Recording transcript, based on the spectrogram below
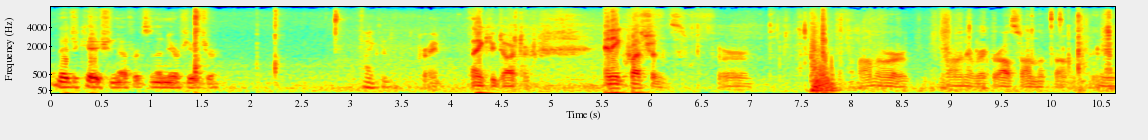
and education efforts in the near future. Thank you. Great. Thank you, Doctor. Any questions for Palmer or Ron or Rick are also on the phone? Any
